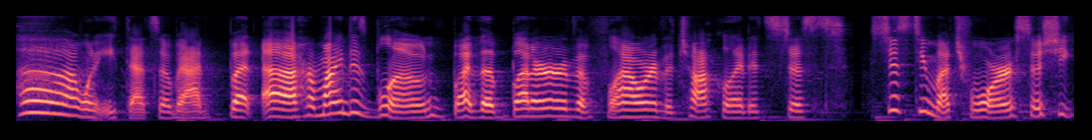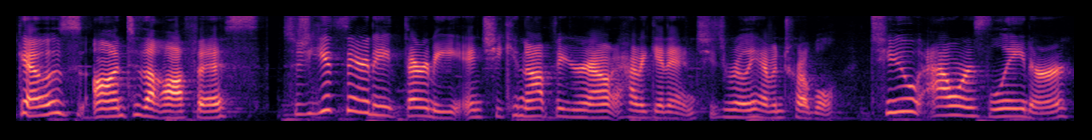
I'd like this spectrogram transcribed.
Oh, I want to eat that so bad. But uh, her mind is blown by the butter, the flour, the chocolate. It's just, it's just too much for her. So she goes on to the office. So she gets there at 8:30 and she cannot figure out how to get in. She's really having trouble two hours later,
